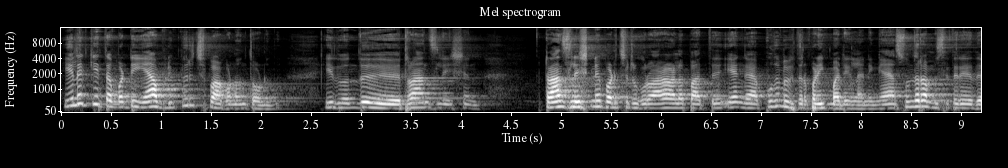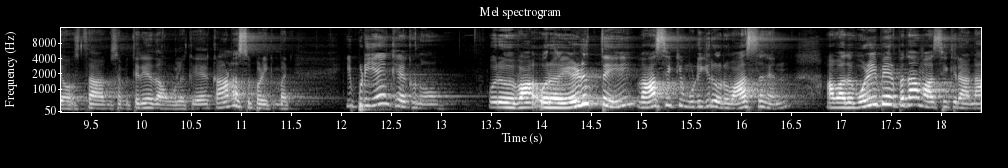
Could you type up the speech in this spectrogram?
இலக்கியத்தை மட்டும் ஏன் அப்படி பிரித்து பார்க்கணும்னு தோணுது? இது வந்து டிரான்ஸ்லேஷன் டிரான்ஸ்லேஷனே படிச்சுட்டு இருக்கிற ஆளை பார்த்து ஏங்க புதுமை பித்தனை படிக்க மாட்டீங்களா நீங்கள் சுந்தரம் தெரியாது தெரியாதா உங்களுக்கு? காணாசு படிக்க மாட்டேன் இப்படி ஏன் கேட்கணும்? ஒரு வா ஒரு எழுத்தை வாசிக்க முடிகிற ஒரு வாசகன் அவன் அதை மொழிபெயர்ப்பு தான் வாசிக்கிறானா?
